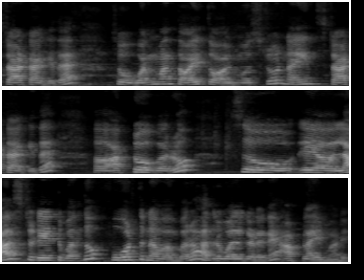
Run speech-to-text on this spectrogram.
ಸ್ಟಾರ್ಟ್ ಆಗಿದೆ. ಸೊ ಒನ್ ಮಂತ್ ಆಯಿತು ಆಲ್ಮೋಸ್ಟು ನೈನ್ತ್ ಸ್ಟಾರ್ಟ್ ಆಗಿದೆ ಅಕ್ಟೋಬರು ಸೊ ಲಾಸ್ಟ್ ಡೇಟ್ ಬಂದು ಫೋರ್ತ್ ನವೆಂಬರು ಅದ್ರ ಒಳಗಡೆನೆ ಅಪ್ಲೈ ಮಾಡಿ.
